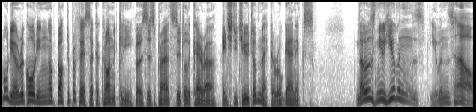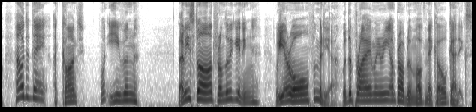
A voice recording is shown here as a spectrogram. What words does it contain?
Audio recording of Dr. Professor Canonically versus Prath Sutalakara, Institute of Mecha Organics. Those new humans. Humans, how? How did they? I can't. What even? Let me start from the beginning. We are all familiar with the primary problem of mecha organics.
